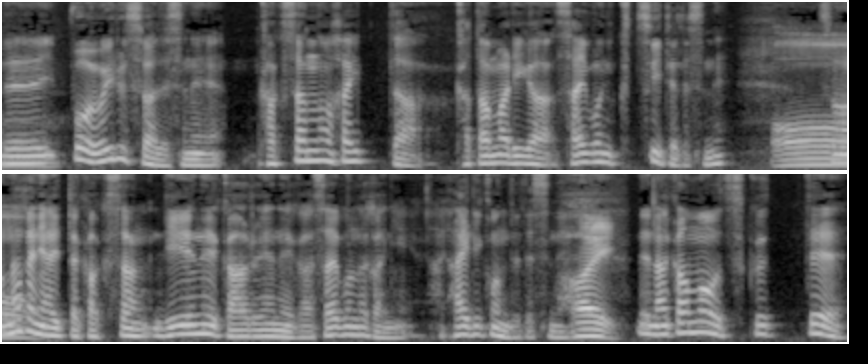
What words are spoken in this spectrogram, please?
で一方ウイルスはですね核酸の入った塊が細胞にくっついてですねその中に入った核酸 DNA か RNA が細胞の中に入り込んでですね、はい、で仲間を作って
